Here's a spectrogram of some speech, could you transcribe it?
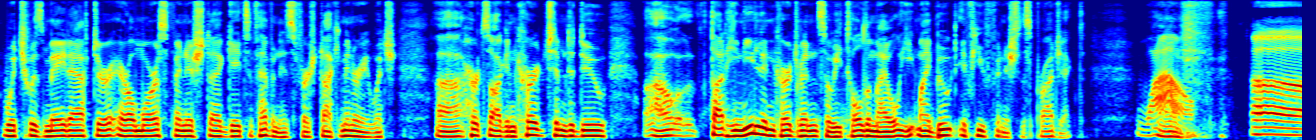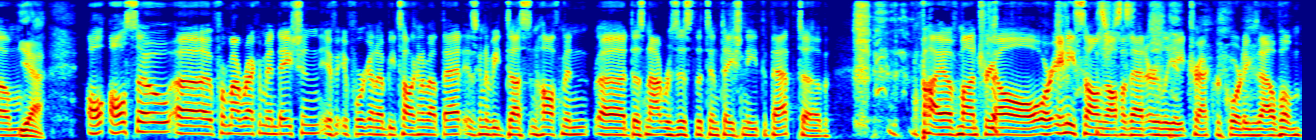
which was made after Errol Morris finished uh, Gates of Heaven, his first documentary, which uh, Herzog encouraged him to do. Uh, thought he needed encouragement, so he told him, "I will eat my boot if you finish this project." Wow. Yeah, Al- Also, uh, for my recommendation, if, if we're going to be talking about that, is going to be Dustin Hoffman uh, does not resist the temptation to eat the bathtub by Of Montreal or any song off of that early eight track recordings album.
